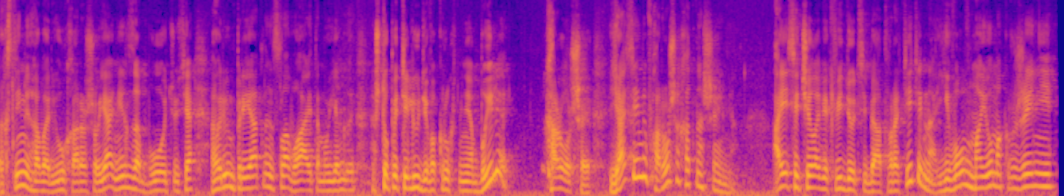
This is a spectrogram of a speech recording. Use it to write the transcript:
с ними говорю хорошо, я о них забочусь, я говорю им приятные слова, этому, я, чтобы эти люди вокруг меня были хорошие, я с ними в хороших отношениях. А если человек ведет себя отвратительно, его в моем окружении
